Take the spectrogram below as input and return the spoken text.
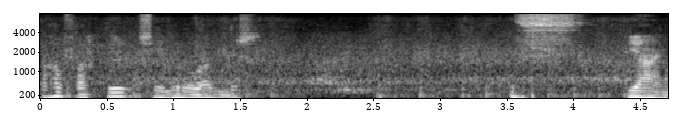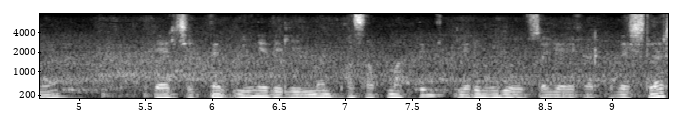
daha farklı şeyler olabilir. Uf, yani gerçekten iğne deliğinden pas atmak dedikleri bu olsa gerek arkadaşlar.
